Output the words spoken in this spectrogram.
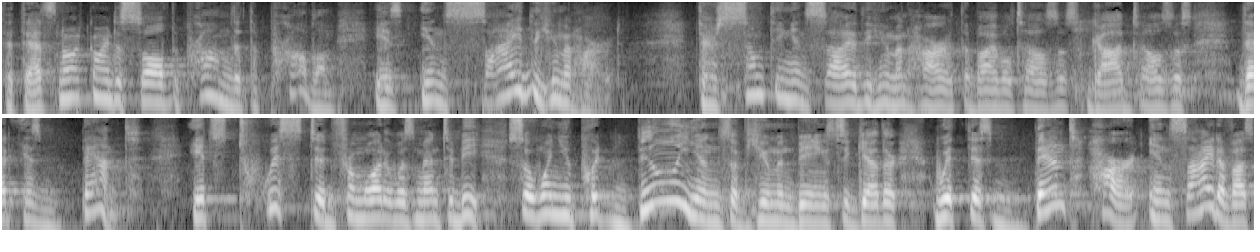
that that's not going to solve the problem, that the problem is inside the human heart. There's something inside the human heart, the Bible tells us, God tells us, that is bent it's twisted from what it was meant to be. So when you put billions of human beings together with this bent heart inside of us,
